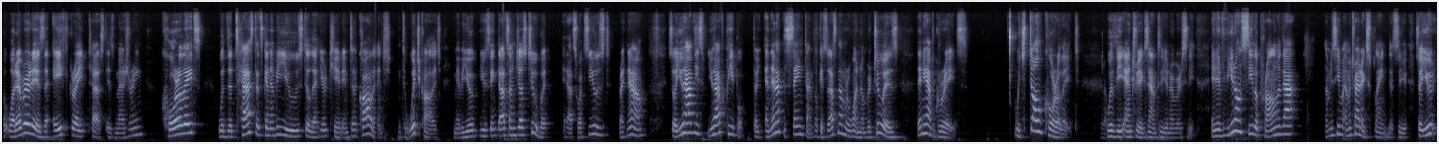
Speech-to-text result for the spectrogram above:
but whatever it is, the eighth grade test is measuring correlates with the test that's going to be used to let your kid into college, into which college. Maybe you you think that's unjust too, but that's what's used right now. So you have these, you have people, and then at the same time, okay, so that's number one. Number two is then you have grades, which don't correlate. With the entry exam to the university. And if you don't see the problem with that, let me see. Let me try to explain this to you. So you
